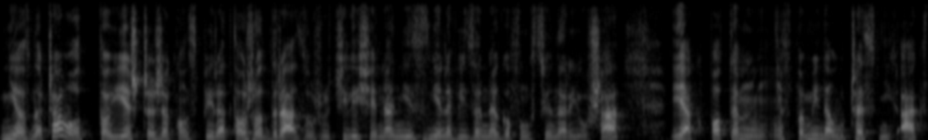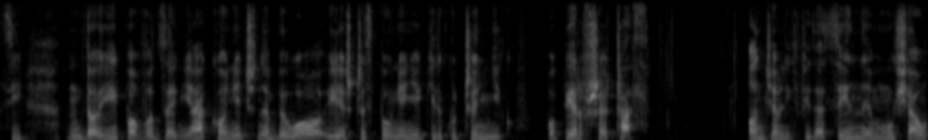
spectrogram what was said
Nie oznaczało to jeszcze, że konspiratorzy od razu rzucili się na nieznienawidzonego funkcjonariusza. Jak potem wspominał uczestnik akcji, do jej powodzenia konieczne było jeszcze spełnienie kilku czynników. Po pierwsze, czas oddział likwidacyjny musiał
